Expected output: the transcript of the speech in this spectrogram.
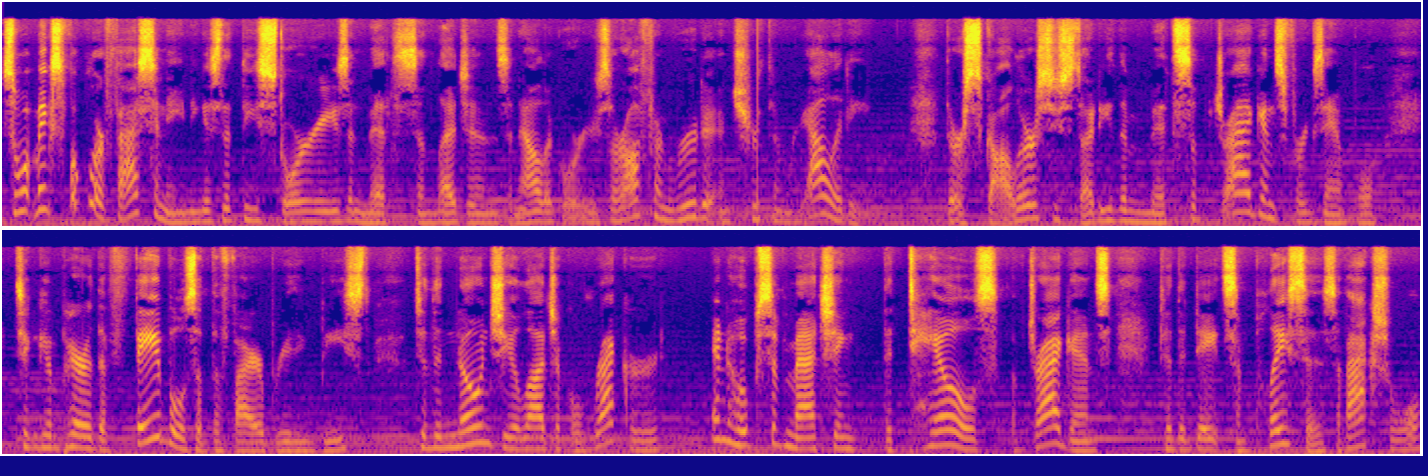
So, what makes folklore fascinating is that these stories and myths and legends and allegories are often rooted in truth and reality. There are scholars who study the myths of dragons, for example, to compare the fables of the fire breathing beast to the known geological record in hopes of matching the tales of dragons to the dates and places of actual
